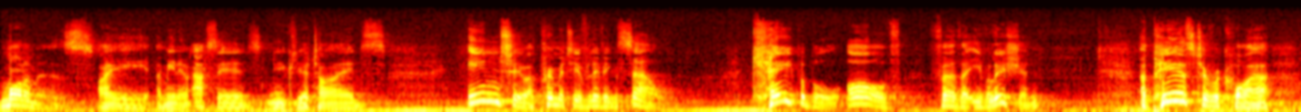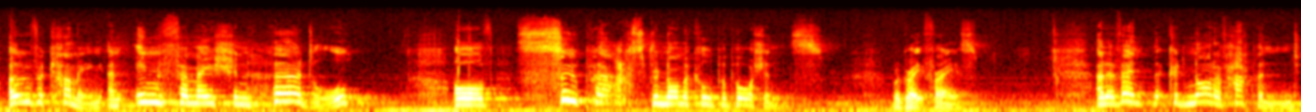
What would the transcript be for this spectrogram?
monomers, i.e., amino acids, nucleotides, into a primitive living cell capable of further evolution appears to require overcoming an information hurdle of super astronomical proportions. What a great phrase. An event that could not have happened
